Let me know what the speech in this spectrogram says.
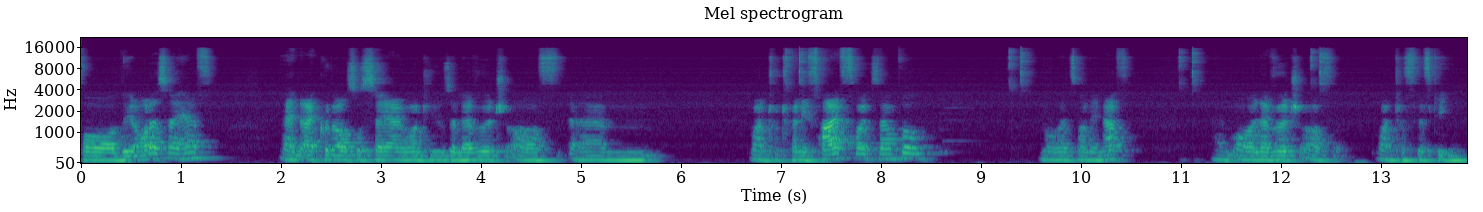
for the orders I have. And I could also say I want to use a leverage of um, 1 to 25, for example. No, that's not enough. Um, or a leverage of 1 to 15.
